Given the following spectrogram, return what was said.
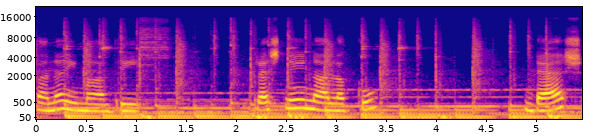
ಘನ ಇಮಾದ್ರಿ ಪ್ರಶ್ನೆ ನಾಲ್ಕು. ಡ್ಯಾಶ್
